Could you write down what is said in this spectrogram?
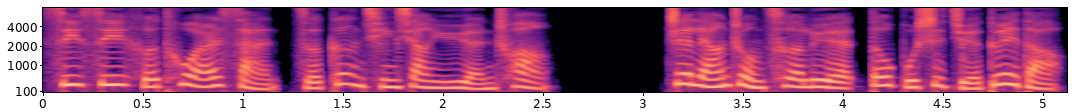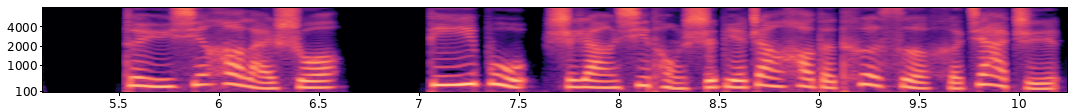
，CC 和兔儿伞则更倾向于原创。这两种策略都不是绝对的。对于新号来说，第一步是让系统识别账号的特色和价值。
